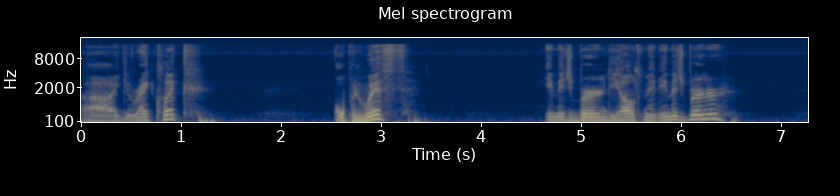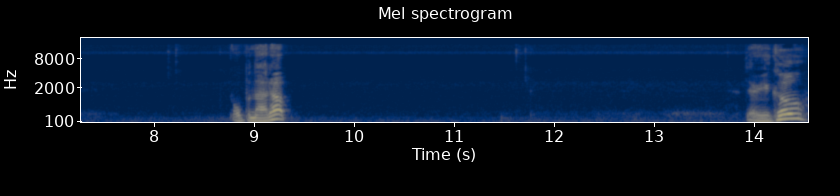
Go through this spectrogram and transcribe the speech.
Uh, you right click, open with, ImgBurn the ultimate image burner. Open that up. There you go.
